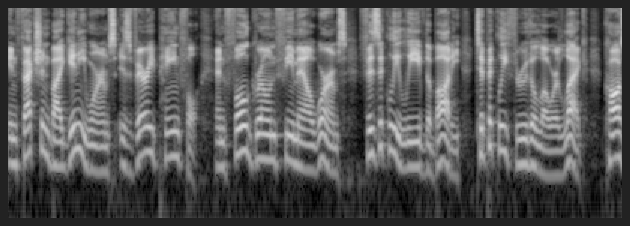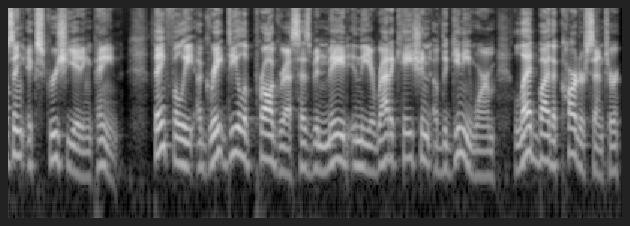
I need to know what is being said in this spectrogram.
infection by guinea worms is very painful, and full grown female worms physically leave the body, typically through the lower leg, causing excruciating pain. Thankfully, a great deal of progress has been made in the eradication of the guinea worm, led by the Carter Center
